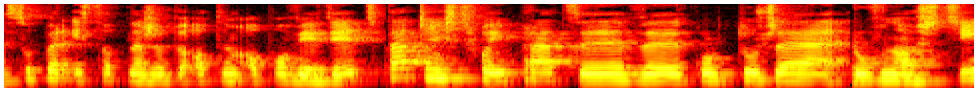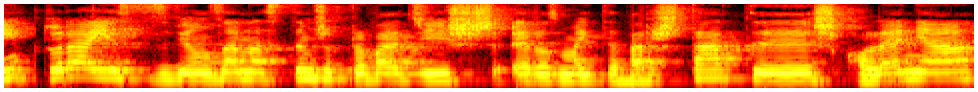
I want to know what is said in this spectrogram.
super istotne, żeby o tym opowiedzieć. Ta część Twojej pracy w kulturze równości, która jest związana z tym, że prowadzisz rozmaite warsztaty, szkolenia,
